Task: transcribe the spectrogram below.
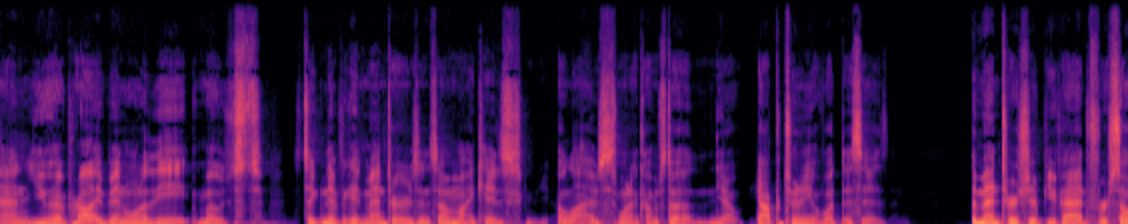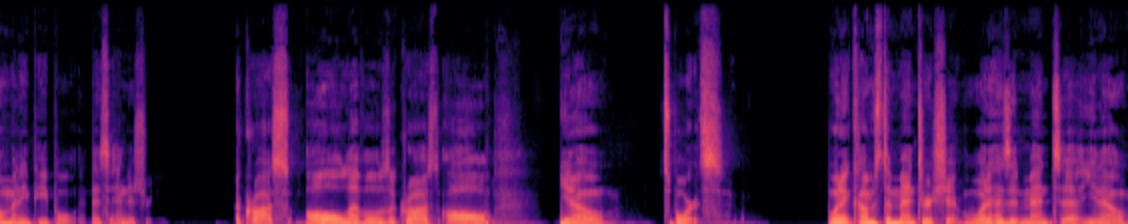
And you have probably been one of the most significant mentors in some of my kids' you know, lives when it comes to you know the opportunity of what this is, the mentorship you've had for so many people in this industry across all levels, across all you know sports. When it comes to mentorship, what has it meant to you know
